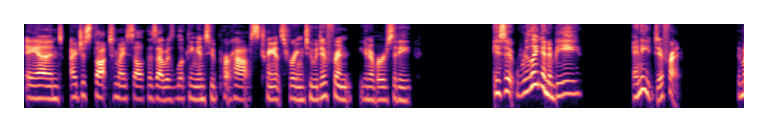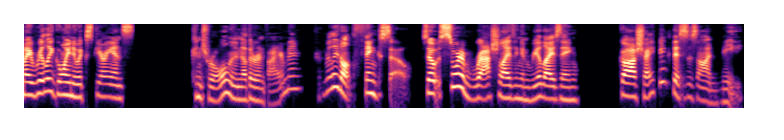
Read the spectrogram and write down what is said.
And I just thought to myself as I was looking into perhaps transferring to a different university, is it really going to be any different? Am I really going to experience control in another environment? I really don't think so. So it's sort of rationalizing and realizing, gosh, I think this is on me.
